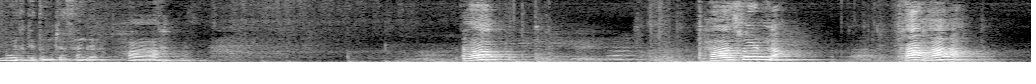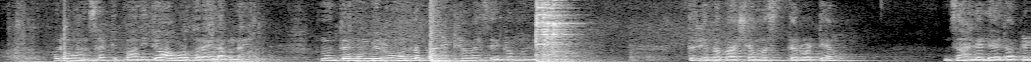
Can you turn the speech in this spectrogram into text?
बोलते तुमच्या संग. हा. हा. हा सोड ना. हा हा. रोहनसाठी पाणी ते आंघोळ करायला लागलाय. म्हणतोय मम्मी रोहनला पाणी ठेवायचं आहे का? म्हणलं. तर हे बघा अशा मस्त रोट्या. झालेले आहेत आपले.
